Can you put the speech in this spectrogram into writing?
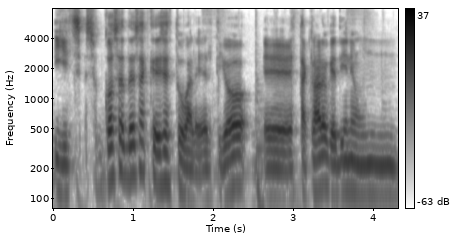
Y son cosas de esas que dices tú, vale, el tío eh, está claro que tiene un,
